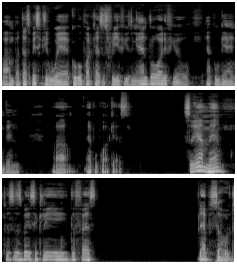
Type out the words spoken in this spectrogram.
Um, but that's basically where Google Podcast is free if you're using Android. If you're Apple gang, then um, Apple Podcasts. So yeah, man, this is basically the first episode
